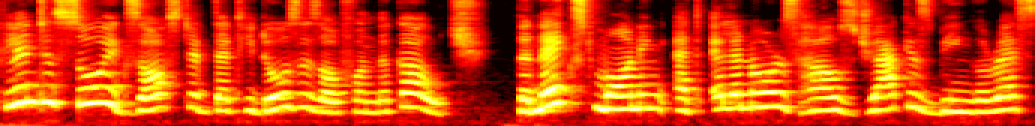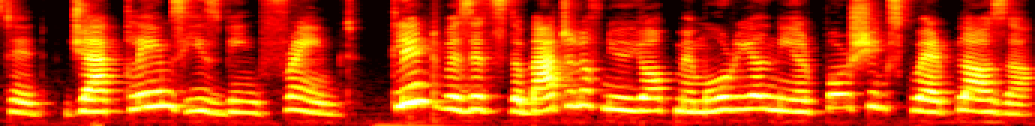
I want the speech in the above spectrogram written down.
Clint is so exhausted that he dozes off on the couch. The next morning at Eleanor's house, Jack is being arrested. Jack claims he's being framed. Clint visits the Battle of New York Memorial near Pershing Square Plaza.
